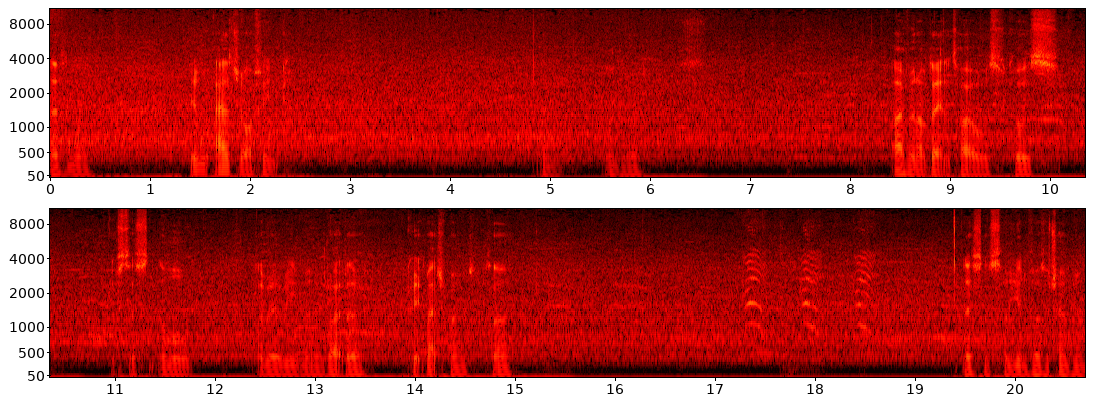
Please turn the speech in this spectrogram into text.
there's no a bit more agile, I think. And anyway, I haven't updated the titles because it's just normal WWE mode, like the quick match mode. So. Is the Universal Champion.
